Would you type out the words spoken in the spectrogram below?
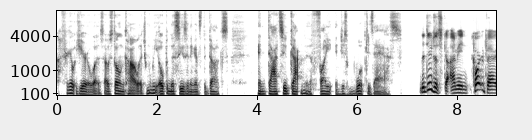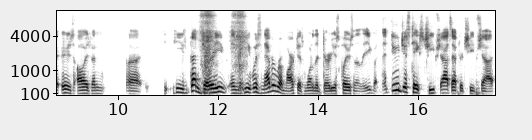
I forget what year it was. I was still in college when we opened the season against the Ducks, and Datsyuk got into the fight and just whooped his ass. The dude just got. I mean, Corey Perry, who's always been. Uh, he's been dirty, and he was never remarked as one of the dirtiest players in the league. But that dude just takes cheap shots after cheap shot,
